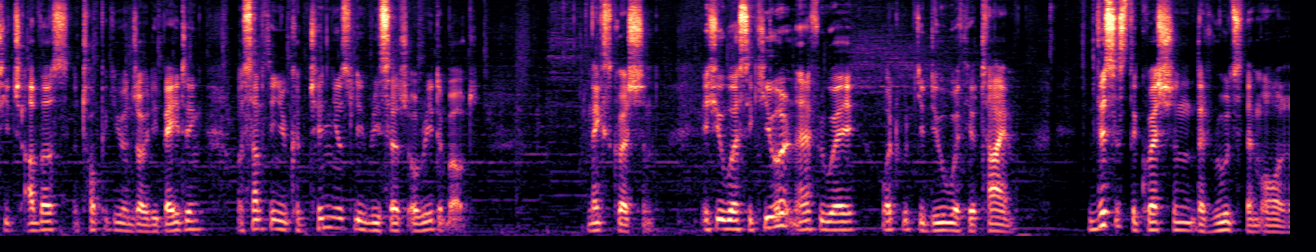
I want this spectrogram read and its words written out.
teach others, a topic you enjoy debating, or something you continuously research or read about. Next question. If you were secure in every way, what would you do with your time? This is the question that rules them all.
